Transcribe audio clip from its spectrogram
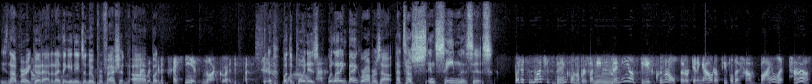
He's not very good at it. I think he needs a new profession. Uh, I was but going to say he is not good. but the point is, we're letting bank robbers out. That's how s- insane this is. But it's not just bank robbers. I mean, many of these criminals that are getting out are people that have violent past.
